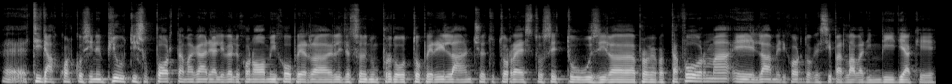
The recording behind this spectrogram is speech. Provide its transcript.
eh, ti, dà qualcosina in più, ti supporta magari a livello economico per la realizzazione di un prodotto, per il lancio e tutto il resto se tu usi la propria piattaforma e là mi ricordo che si parlava di Nvidia che,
